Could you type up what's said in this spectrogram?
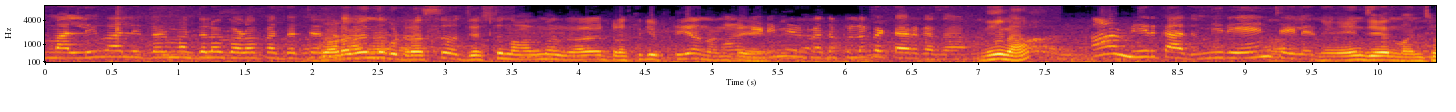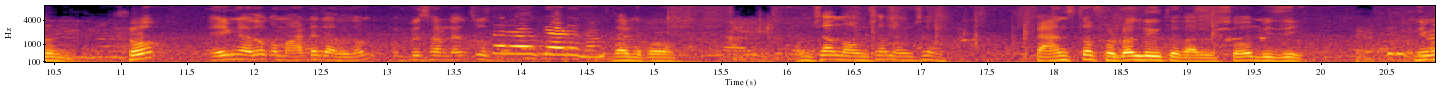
మళ్ళీ వాళ్ళిద్దరి మధ్యలో గొడవ పెద్ద గొడవ ఎందుకు? Dress just normal dress gift అని అంతే. ఆల్రెడీ మీరు పెద్ద పుల్ల పెట్టారు కదా. నేనా? ఆ మీరు కాదు. మీరు ఏం చేయలేదు. నేనేం చేయను మంచోడిని. సో ఏం కాదు ఒక మాట చదువుదాం ఒప్పిస్తాడు లేదు చూద్దాం. సరే ఓకే అడుగుదాం. రండి పో వంశాన్ ఫ్యాన్స్తో ఫోటోలు దిగుతుంది సో బిజీ నీకు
